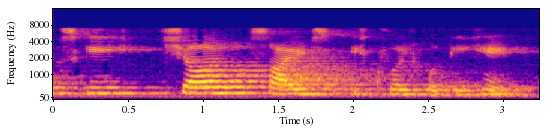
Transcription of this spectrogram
उसकी चारों साइड्स इक्वल होती हैं।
